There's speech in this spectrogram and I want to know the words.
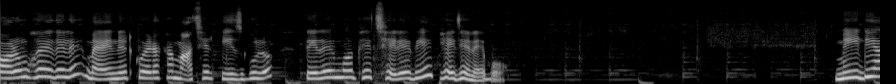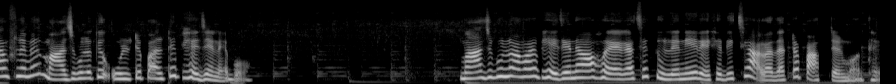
গরম হয়ে গেলে ম্যারিনেট করে রাখা মাছের পিসগুলো তেলের মধ্যে ছেড়ে দিয়ে ভেজে নেব। মিডিয়াম ফ্লেমে মাছগুলোকে উল্টে পাল্টে ভেজে নেব। মাছগুলো আমার ভেজে নেওয়া হয়ে গেছে, তুলে নিয়ে রেখে দিচ্ছি আলাদা একটা পাত্রের মধ্যে।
